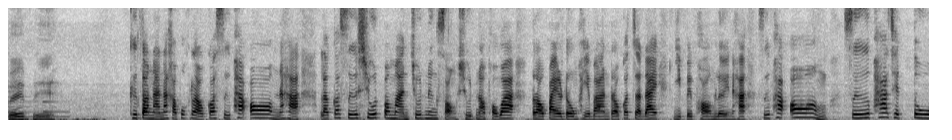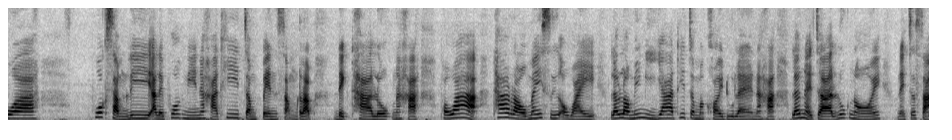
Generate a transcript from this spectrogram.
baby. คือตอนนั้นนะคะพวกเราก็ซื้อผ้าอ้อมนะคะ แล้วก็ซื้อชุดประมาณชุดหนึ่งสองชุดเนาะเพราะว่าเราไปโรงพยาบาลเราก็จะได้หยิบไปพร้อมเลยนะคะ ซื้อผ้าอ้อม ซื้อผ้าเช็ดตัว พวกสำลีอะไรพวกนี้นะคะ ที่จำเป็นสำหรับเด็กทารกนะคะ เพราะว่าถ้าเราไม่ซื้อเอาไว้ แล้วเราไม่มีญาติที่จะมาคอยดูแลนะคะ แล้วไหนจะลูกน้อย ไหนจะสา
